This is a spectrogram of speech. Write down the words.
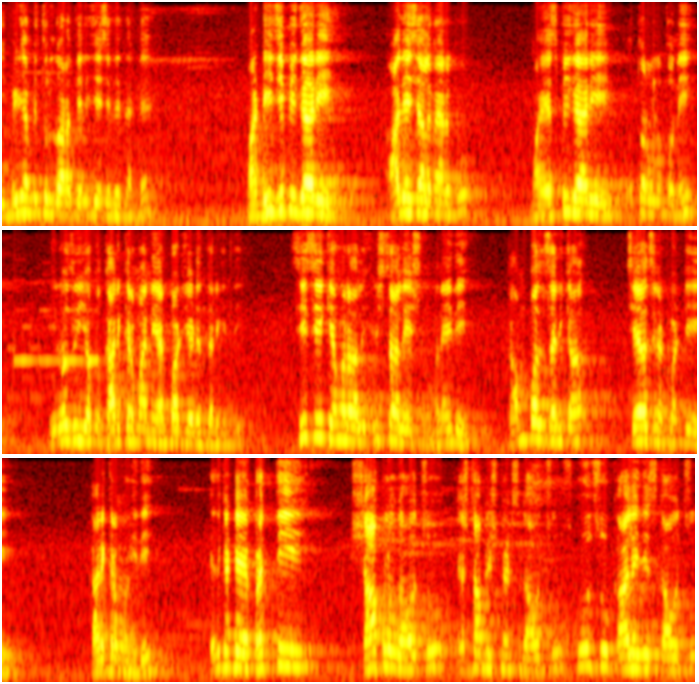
ఈ మీడియా మిత్రుల ద్వారా తెలియజేసేది ఏంటంటే మా డీజీపీ గారి ఆదేశాల మేరకు మా ఎస్పీ గారి ఉత్తర్వులతోని ఈరోజు ఈ యొక్క కార్యక్రమాన్ని ఏర్పాటు చేయడం జరిగింది. సీసీ కెమెరాల ఇన్స్టాలేషన్ అనేది కంపల్సరిగా చేయాల్సినటువంటి కార్యక్రమం ఇది. ఎందుకంటే ప్రతి షాపులో కావచ్చు ఎస్టాబ్లిష్మెంట్స్ కావచ్చు స్కూల్స్ కాలేజెస్ కావచ్చు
